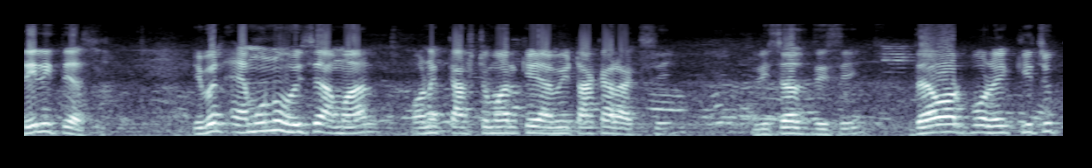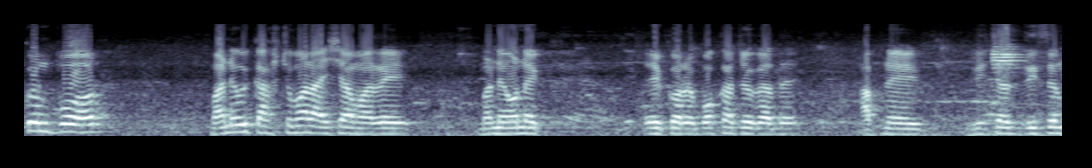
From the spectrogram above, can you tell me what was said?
দেরিতে আসে। ইভেন এমনও হয়েছে আমার, অনেক কাস্টমারকে আমি টাকা রাখছি রিচার্জ দিছি। দেওয়ার পরে কিছুক্ষণ পর মানে ওই কাস্টমার আইসে আমারে মানে অনেক এ করে বকাচকা দেয়। আপনি রিচার্জ দিছেন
